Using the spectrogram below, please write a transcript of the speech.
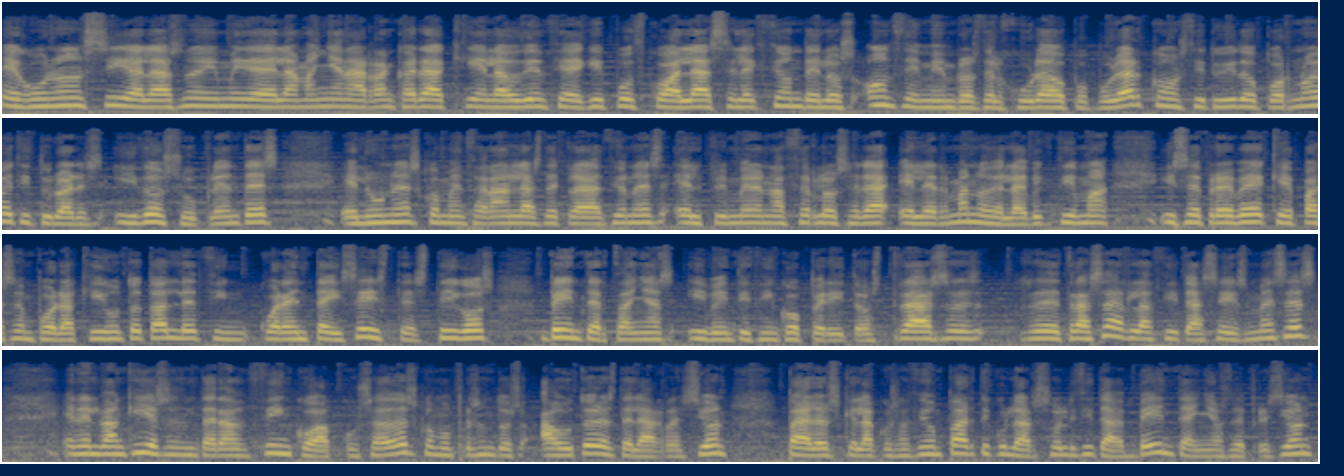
Egunon, sí, a las nueve y media de la mañana arrancará aquí en la audiencia de Guipúzcoa la selección de los 11 miembros del jurado popular, constituido por nueve titulares y dos suplentes. El lunes comenzarán las declaraciones. El primero en hacerlo será el hermano de la víctima y se prevé que pasen por aquí un total de 46 testigos, 20 ertañas y 25 peritos. Tras retrasar la cita seis meses, en el banquillo se sentarán cinco acusados como presuntos autores de la agresión, para los que la acusación particular solicita 20 años de prisión.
